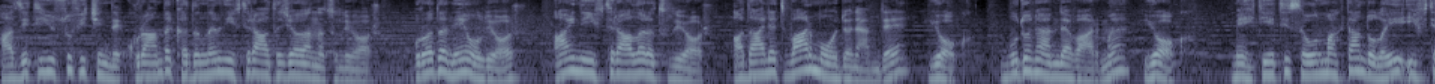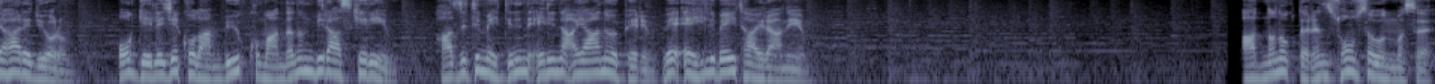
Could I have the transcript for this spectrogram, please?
Hz. Yusuf için de Kur'an'da kadınların iftira atacağı anlatılıyor. Burada ne oluyor? Aynı iftiralar atılıyor. Adalet var mı o dönemde? Yok. Bu dönemde var mı? Yok. Mehdiyeti savunmaktan dolayı iftihar ediyorum. O gelecek olan büyük kumandanın bir askeriyim. Hz. Mehdi'nin elini ayağını öperim ve Ehli Beyt hayranıyım. Adnan Oktar'ın son savunması.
